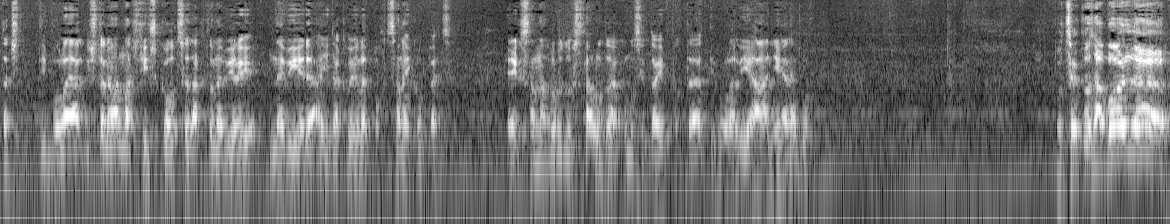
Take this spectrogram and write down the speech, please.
ta, ty vole, já když to nemám na čtyřkolce, tak to nevyjede, nevyjede ani takovýhle pochcaný kopec. Jak se nahoru dostanu, to jako musím tady po té ty vole liáně, nebo? Pojď se to za bordel!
